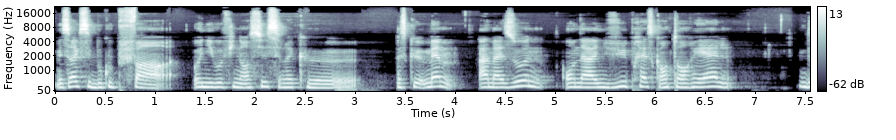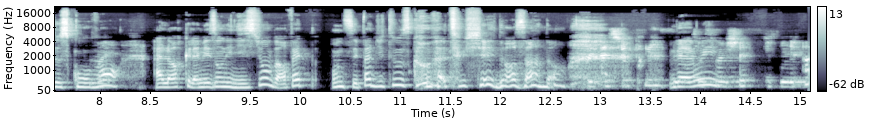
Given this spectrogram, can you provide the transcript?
Mais c'est vrai que c'est beaucoup plus... Enfin, au niveau financier, c'est vrai que... Parce que même Amazon, on a une vue presque en temps réel de ce qu'on vend, alors que la maison d'édition, bah en fait, on ne sait pas du tout ce qu'on va toucher dans un an. C'est la surprise. Ben oui. Tu fais ah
